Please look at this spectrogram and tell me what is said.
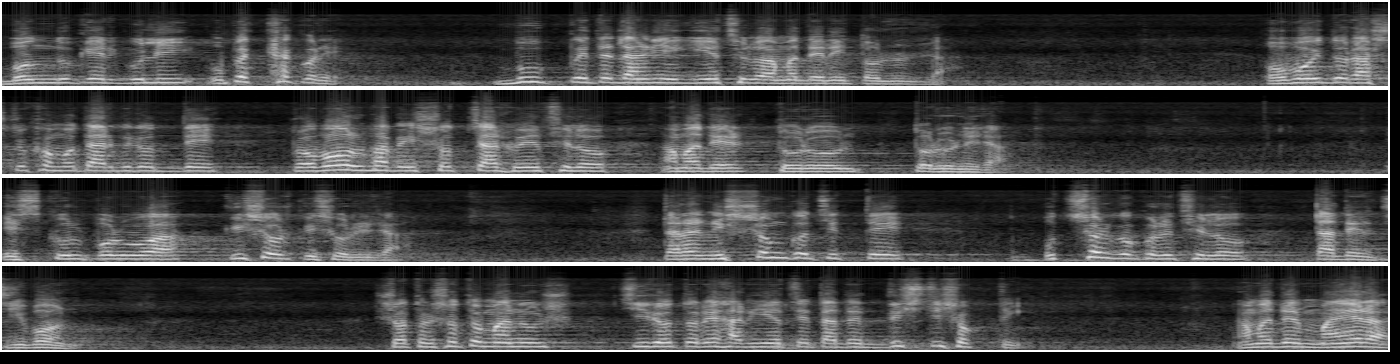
বন্দুকের গুলি উপেক্ষা করে বুক পেতে দাঁড়িয়ে গিয়েছিল আমাদের এই তরুণরা। অবৈধ রাষ্ট্র ক্ষমতার বিরুদ্ধে প্রবলভাবে সোচ্চার হয়েছিল আমাদের তরুণ তরুণীরা। স্কুল পড়ুয়া কিশোর কিশোরীরা, তারা নিঃসঙ্গ চিত্তে উৎসর্গ করেছিল তাদের জীবন। শত শত মানুষ চিরতরে হারিয়েছে তাদের দৃষ্টিশক্তি। আমাদের মায়েরা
